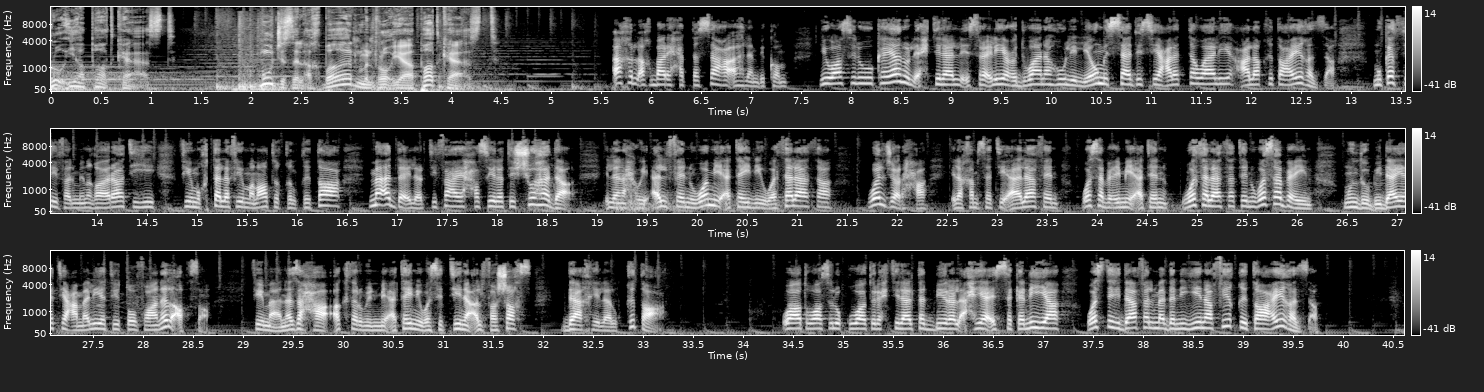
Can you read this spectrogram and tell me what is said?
رؤيا بودكاست. موجز الأخبار من رؤيا بودكاست. آخر الأخبار حتى الساعة أهلا بكم. يواصل كيان الاحتلال الإسرائيلي عدوانه لليوم السادس على التوالي على قطاع غزة مكثفا من غاراته في مختلف مناطق القطاع ما أدى إلى ارتفاع حصيلة الشهداء إلى نحو 1203 والجرحى إلى 5773 منذ بداية عملية طوفان الأقصى. فيما نزح أكثر من 260 ألف شخص داخل القطاع. وتواصل قوات الاحتلال تدمير الأحياء السكنية واستهداف المدنيين في قطاع غزة.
